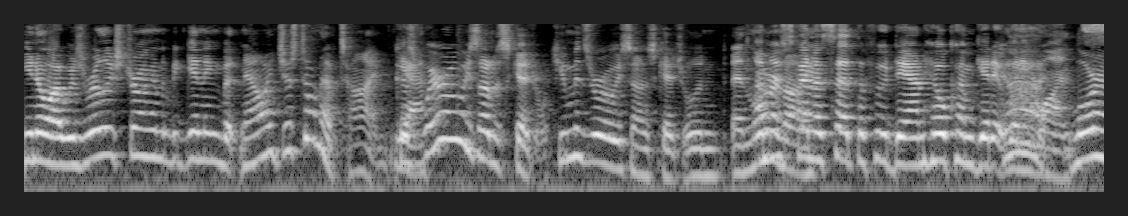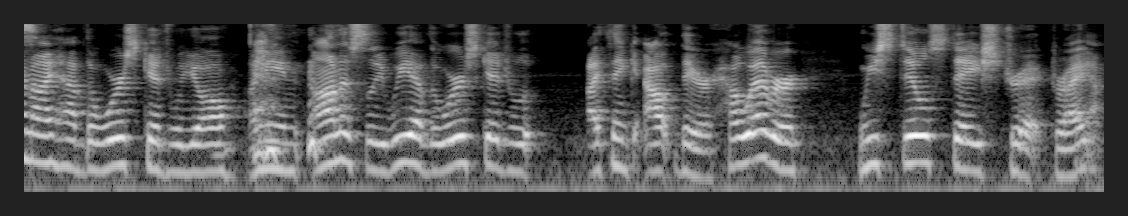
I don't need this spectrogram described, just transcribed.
you know, I was really strong in the beginning, but now I just don't have time. Because Yeah. we're always on a schedule. Humans are always on a schedule. And, and Laura i'm just and I, gonna set the food down he'll come get it when he wants Laura and I have the worst schedule, y'all. I mean, honestly, we have the worst schedule, I think, out there. However, we still stay strict, right? Yeah.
